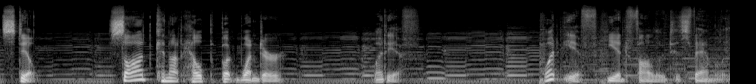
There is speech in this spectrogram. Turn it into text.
Still, Saad cannot help but wonder what if? What if he had followed his family?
